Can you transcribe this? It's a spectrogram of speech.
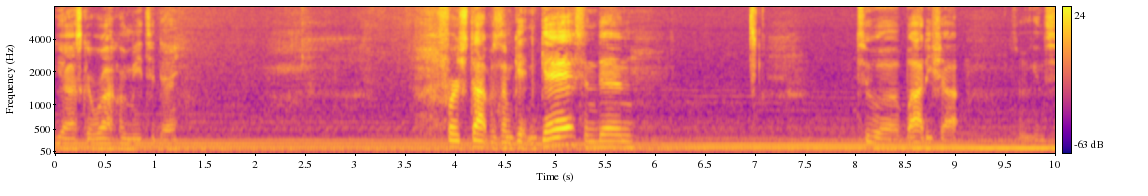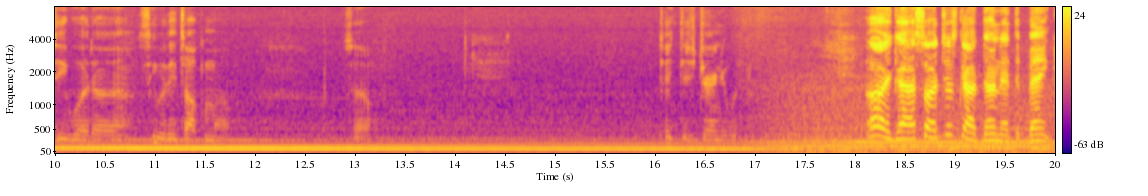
you guys can rock with me today. First stop is I'm getting gas and then to a body shop so we can see what uh see what they talking about. So take this journey with me. Alright guys, so I just got done at the bank.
